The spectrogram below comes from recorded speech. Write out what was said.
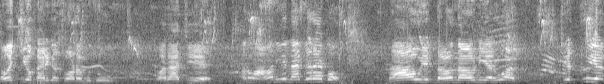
હવે ચિયો કારીગર સોડા હું છે. અને આવવાની ના કરે કો ના આવું એક દાડો ના આવું યાર હું કેટલું જેટલું યાર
